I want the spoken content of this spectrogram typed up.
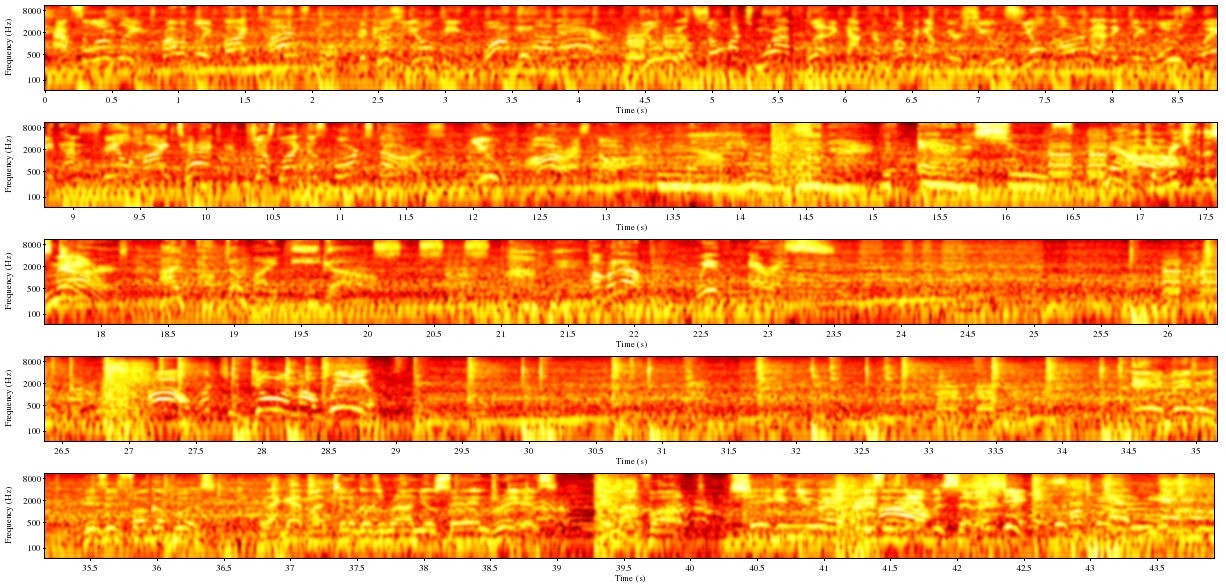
Absolutely! Probably five times more, because you'll be walking on air! You'll feel so much more athletic after pumping up your shoes, you'll automatically lose weight and feel high-tech, just like the sports stars! You are a star! Now you're a shoes. Now I can ah, reach for the stars. Man. I've pumped up my ego. Pump it. Pump it up with Eris. Oh, what you doing? My wheels! Hey, baby, this is Funktipus, and I got my tentacles around your San Andreas. Ain't my fault. Shaking you up. This is oh, the epicenter. Shit!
